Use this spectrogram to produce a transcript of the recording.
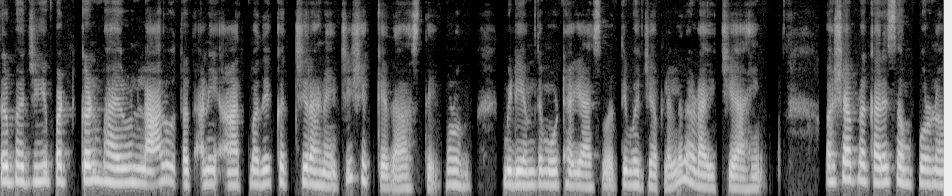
तर भजी पटकन बाहेरून लाल होतात आणि आतमध्ये कच्ची राहण्याची शक्यता असते. म्हणून मीडियम ते मोठ्या गॅसवरती भजी आपल्याला तळायची आहे. अशा प्रकारे संपूर्ण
